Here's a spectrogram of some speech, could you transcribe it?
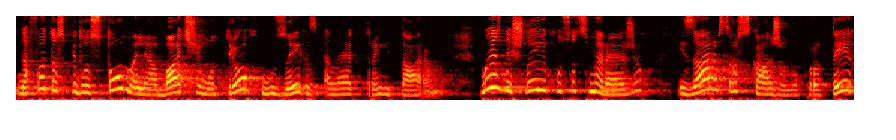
На фото з під Гостомеля бачимо трьох музик з електрогітарами. Ми знайшли їх у соцмережах і зараз розкажемо про тих,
